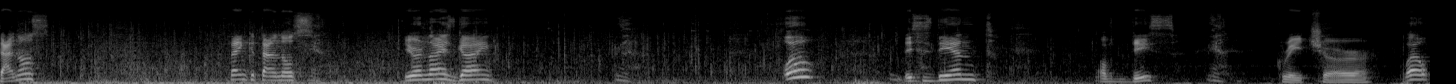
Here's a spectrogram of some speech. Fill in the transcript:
Thanos? Thank you, Thanos. You're a nice guy. Well, this is the end of this creature. Well,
